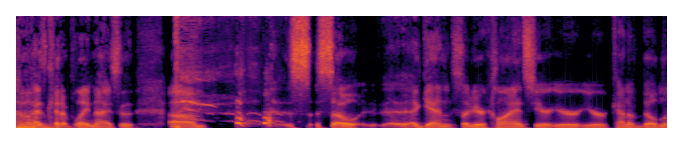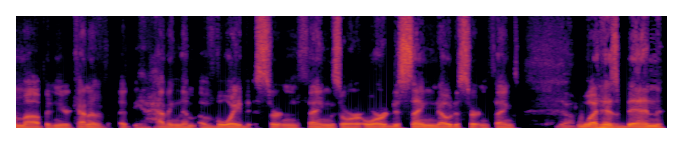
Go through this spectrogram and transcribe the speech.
always got to play nice. Um, so again, so your clients, you're you're you're kind of building them up, and you're kind of uh, having them avoid certain things, or or just saying no to certain things. Yeah. What has been,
